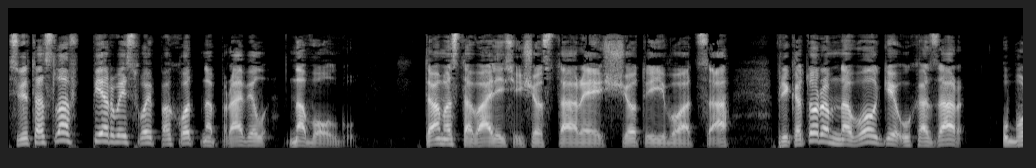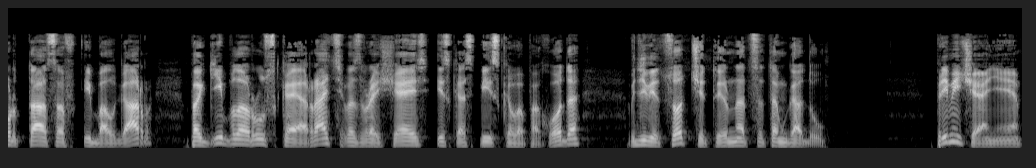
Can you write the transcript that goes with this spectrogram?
Святослав первый свой поход направил на Волгу. Там оставались еще старые счеты его отца, при котором на Волге у хазар, у буртасов и болгар погибла русская рать, возвращаясь из Каспийского похода в 914 году. Примечание.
